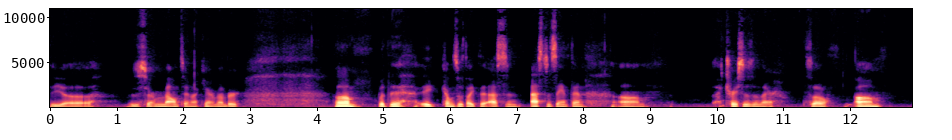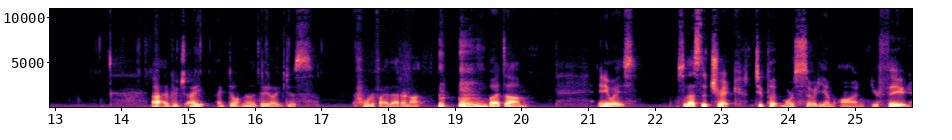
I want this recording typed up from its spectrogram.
the uh, there's a certain mountain I can't remember. Um, but the it comes with like the astaxanthin um, traces in there. So, um, uh, which I I don't know if they like just fortify that or not. but um, anyways, so that's the trick to put more sodium on your food.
